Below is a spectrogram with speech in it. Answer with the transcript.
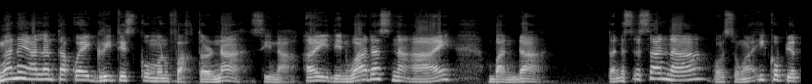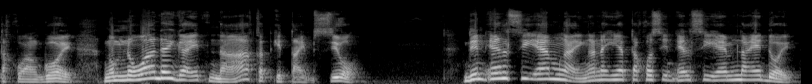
Nga na alam ta ko ay greatest common factor na. Sina ay dinwadas na ay banda. Tanas asa na, o so nga ikopya ta ko ang goy. Ngumnawaday gait na kat i-times yo. Din LCM nga, nga naiyat ako sin LCM na edoy.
